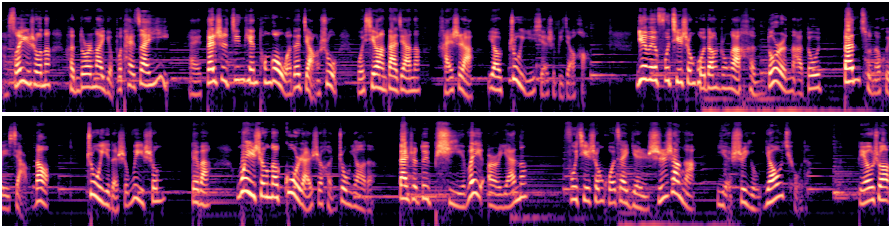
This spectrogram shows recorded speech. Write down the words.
啊，所以说呢，很多人呢也不太在意。哎，但是今天通过我的讲述，我希望大家呢。还是啊，要注意一些是比较好，因为夫妻生活当中啊，很多人呢都单纯的会想到，注意的是卫生，对吧？卫生呢固然是很重要的，但是对脾胃而言呢，夫妻生活在饮食上啊也是有要求的。比如说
